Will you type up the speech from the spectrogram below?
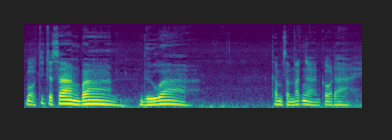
เหมาะที่จะสร้างบ้านหรือว่า ทำสำนักงานก็ได้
